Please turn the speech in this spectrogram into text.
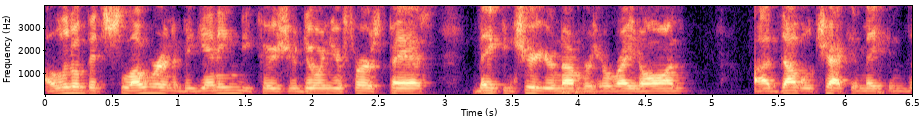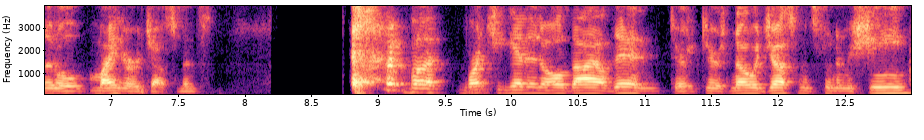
a little bit slower in the beginning because you're doing your first pass, making sure your numbers are right on, uh, double checking, and making little minor adjustments. but once you get it all dialed in, there's there's no adjustments for the machine.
